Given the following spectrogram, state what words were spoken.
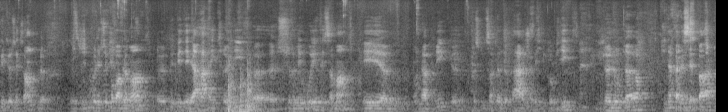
quelques exemples. Euh, vous connaissez probablement, euh, PPDA a écrit un livre sur Hemingway récemment et on a appris que presque une centaine de pages avaient été copiées d'un auteur qui n'apparaissait pas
